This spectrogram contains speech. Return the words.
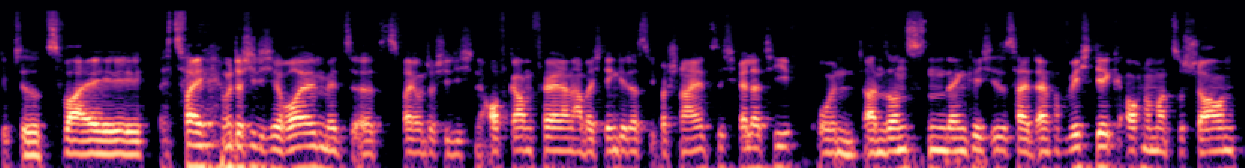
Gibt es ja so zwei, zwei unterschiedliche Rollen mit äh, zwei unterschiedlichen Aufgabenfeldern, aber ich denke, das überschneidet sich relativ. Und ansonsten denke ich, ist es halt einfach wichtig, auch nochmal zu schauen,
